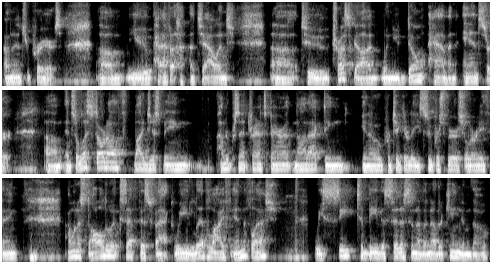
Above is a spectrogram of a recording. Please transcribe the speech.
unanswered prayers." Um, you have a, a challenge uh, to trust God when you don't have an answer, um, and so let's start off by just being 100% transparent, not acting you know, particularly super spiritual or anything. I want us all to accept this fact. We live life in the flesh. We seek to be the citizen of another kingdom, though.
